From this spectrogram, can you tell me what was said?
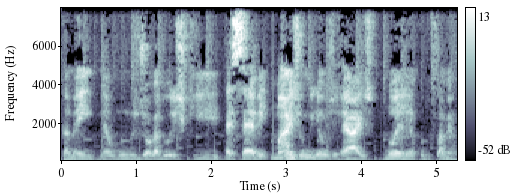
Também né, o número de jogadores que recebem mais de um milhão de reais no elenco do Flamengo.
